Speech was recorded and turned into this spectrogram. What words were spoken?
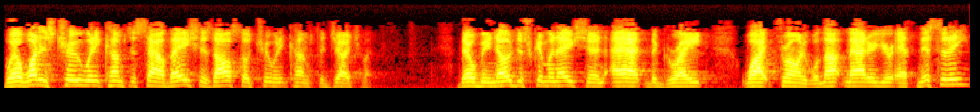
Well, what is true when it comes to salvation is also true when it comes to judgment. There will be no discrimination at the great white throne. It will not matter your ethnicity.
